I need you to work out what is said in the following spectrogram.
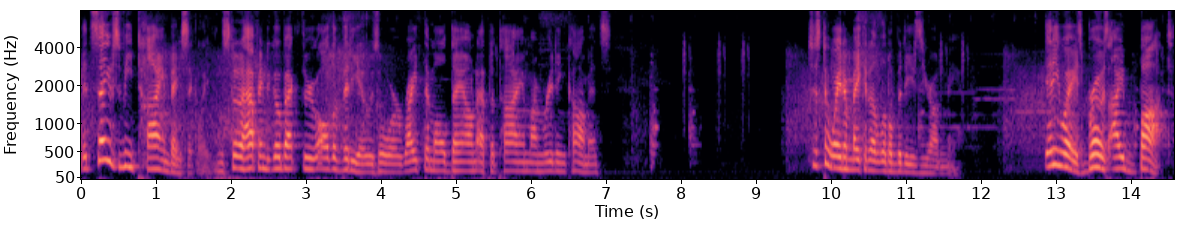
It saves me time, basically, instead of having to go back through all the videos or write them all down at the time I'm reading comments. Just a way to make it a little bit easier on me. Anyways, bros, I bought.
